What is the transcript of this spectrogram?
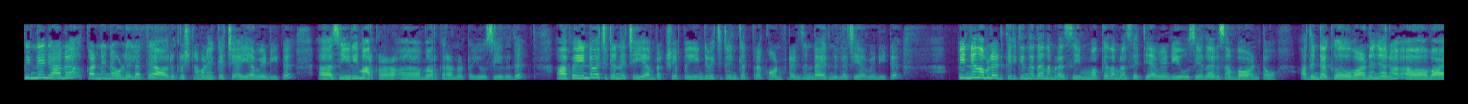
പിന്നെ ഞാൻ കണ്ണിന്റെ ഉള്ളിലത്തെ ആ ഒരു കൃഷ്ണമണിയൊക്കെ ചെയ്യാൻ വേണ്ടിയിട്ട് സി ഡി മാർക്കർ മാർക്കറാണ് കേട്ടോ യൂസ് ചെയ്തത്. പെയിന്റ് വെച്ചിട്ട് തന്നെ ചെയ്യാം. പക്ഷേ പെയിന്റ് വെച്ചിട്ട് എനിക്ക് അത്ര കോൺഫിഡൻസ് ഉണ്ടായിരുന്നില്ല ചെയ്യാൻ വേണ്ടിയിട്ട്. പിന്നെ നമ്മൾ എടുത്തിരിക്കുന്നത് നമ്മുടെ സിമ്മൊക്കെ നമ്മൾ സെറ്റ് ചെയ്യാൻ വേണ്ടി യൂസ് ചെയ്യുന്ന ഒരു സംഭവമാണ് കേട്ടോ. അതിന്റെ കേവാണ് ഞാൻ വായ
